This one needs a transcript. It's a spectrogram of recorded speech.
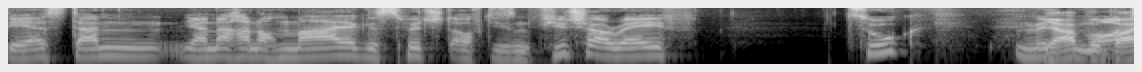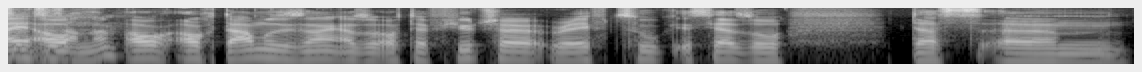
der ist dann ja nachher nochmal geswitcht auf diesen Future Rave Zug mit Ja, wobei Morten auch, zusammen. Ne? auch, auch da muss ich sagen, also auch der Future Rave Zug ist ja so, dass ähm,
